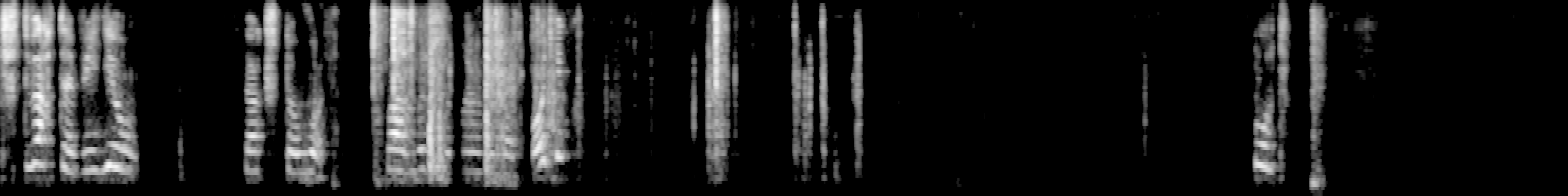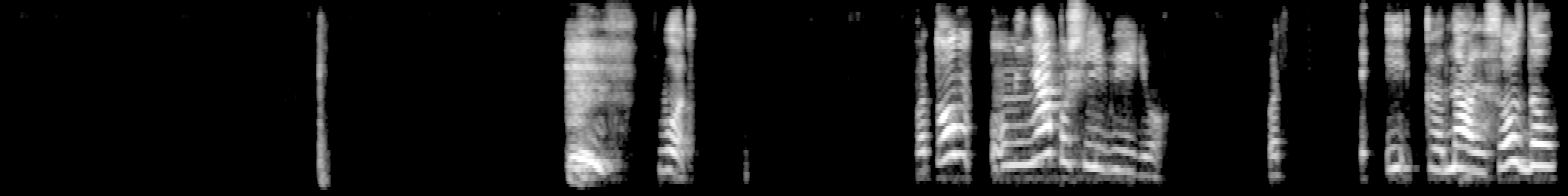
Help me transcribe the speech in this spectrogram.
Четвертое видео. Так что вот. Вам быстро проведать котик. Вот. вот. Потом у меня пошли видео и канал я создал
